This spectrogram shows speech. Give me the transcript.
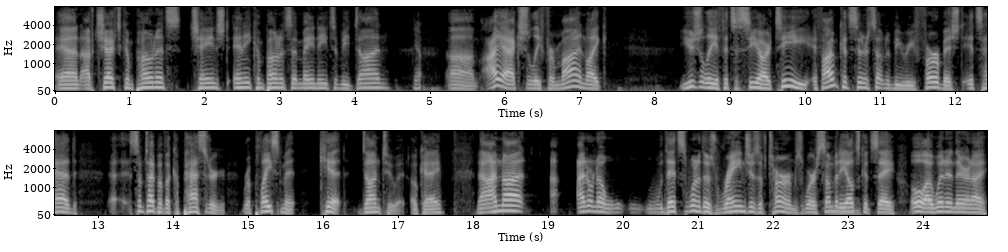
and I've checked components, changed any components that may need to be done. Yep. Um, I actually, for mine, like usually if it's a CRT, if I'm considering something to be refurbished, it's had uh, some type of a capacitor replacement kit done to it. Okay. Now I'm not. I- I don't know. That's one of those ranges of terms where somebody else could say, "Oh, I went in there and I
